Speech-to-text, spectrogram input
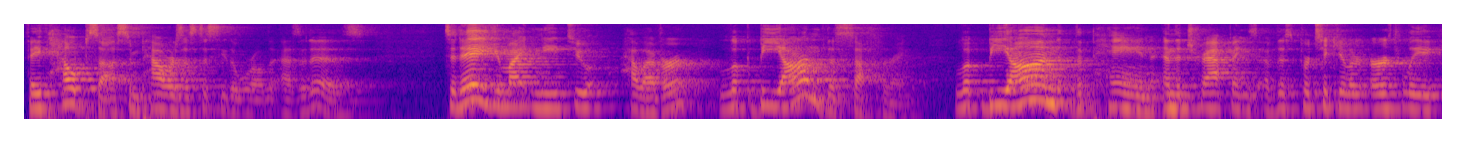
Faith helps us, empowers us to see the world as it is. Today, you might need to, however, look beyond the suffering Look beyond the pain and the trappings of this particular earthly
